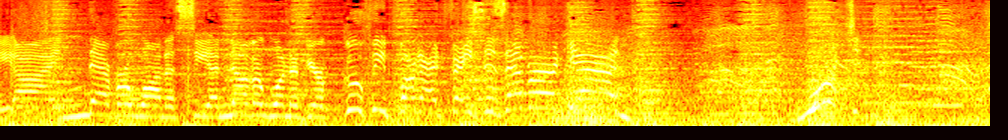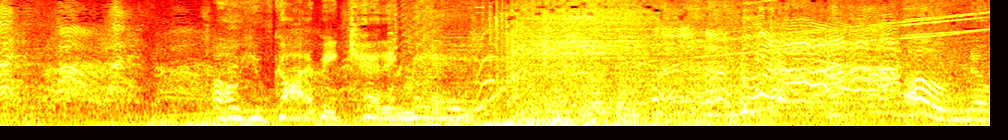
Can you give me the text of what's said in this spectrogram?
Me, I never want to see another one of your goofy bug-eyed faces ever again! What? Oh, you gotta be kidding me! Oh, no,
